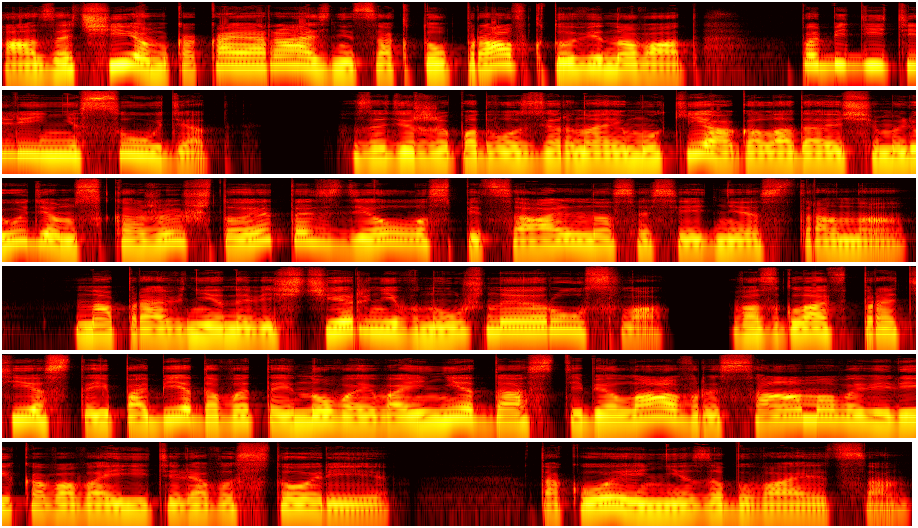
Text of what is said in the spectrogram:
А зачем? Какая разница, кто прав, кто виноват? Победителей не судят. Задержи подвоз зерна и муки, а голодающим людям скажи, что это сделала специально соседняя страна. Направь ненависть черни в нужное русло. Возглавь протесты, и победа в этой новой войне даст тебе лавры самого великого воителя в истории. Такое не забывается.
